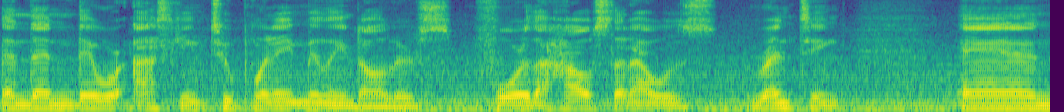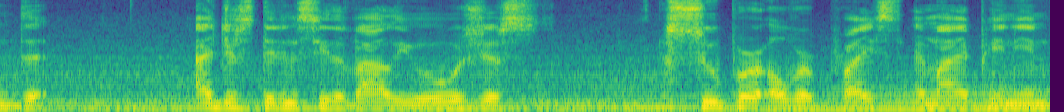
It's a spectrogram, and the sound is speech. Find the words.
And then they were asking two point eight million dollars for the house that I was renting, and I just didn't see the value. It was just super overpriced in my opinion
